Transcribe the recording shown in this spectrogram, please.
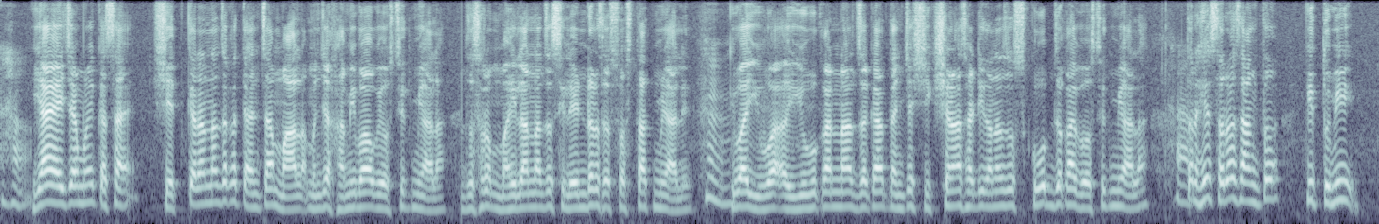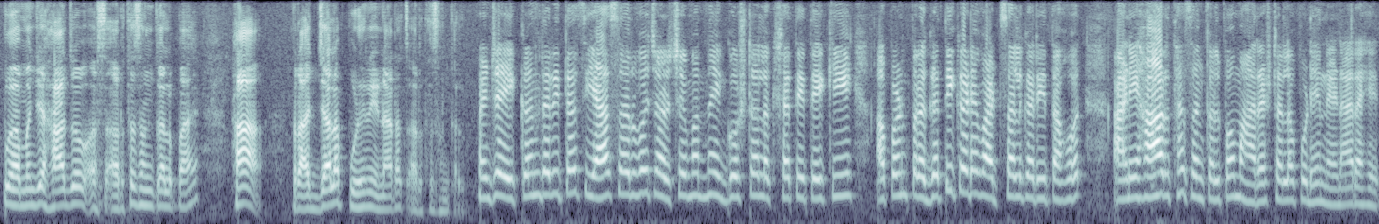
हा. या याच्यामुळे कसं आहे शेतकऱ्यांना जर का त्यांचा माल म्हणजे हमीभाव व्यवस्थित मिळाला जसं महिलांना जर सिलेंडर जर स्वस्तात मिळाले किंवा युवा युवकांना जर का त्यांच्या शिक्षणासाठी त्यांना जो स्कोप जर का व्यवस्थित मिळाला तर हे सरळ सांगतं की तुम्ही म्हणजे हा जो अर्थसंकल्प आहे हा राज्याला पुढे नेणाराच अर्थसंकल्प. म्हणजे एकंदरीतच या सर्व चर्चेमधनं एक गोष्ट लक्षात येते की आपण प्रगतीकडे वाटचाल करीत आहोत आणि हा अर्थसंकल्प महाराष्ट्राला पुढे नेणार आहेत.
